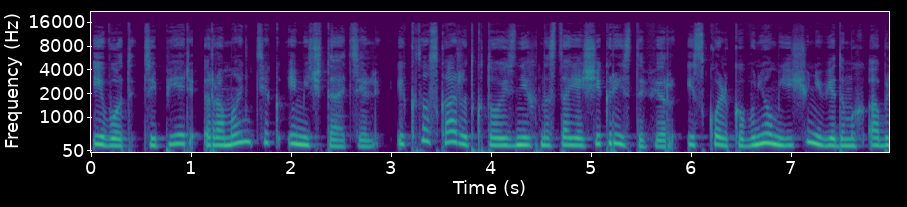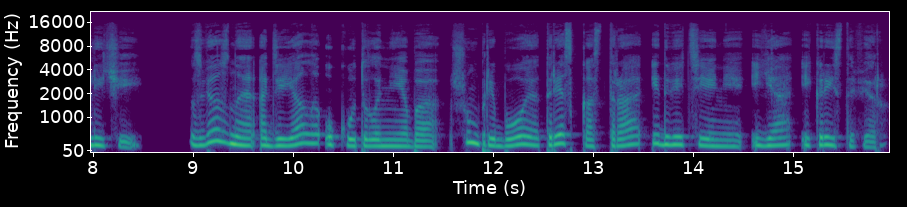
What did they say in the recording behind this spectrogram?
И вот теперь романтик и мечтатель. И кто скажет, кто из них настоящий Кристофер, и сколько в нем еще неведомых обличий? Звездное одеяло укутало небо, шум прибоя, треск костра и две тени, я и Кристофер.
